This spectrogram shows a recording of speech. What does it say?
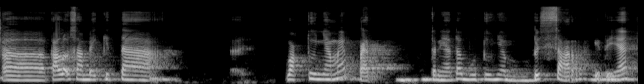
eh, kalau sampai kita waktunya mepet, ternyata butuhnya besar gitu ya.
